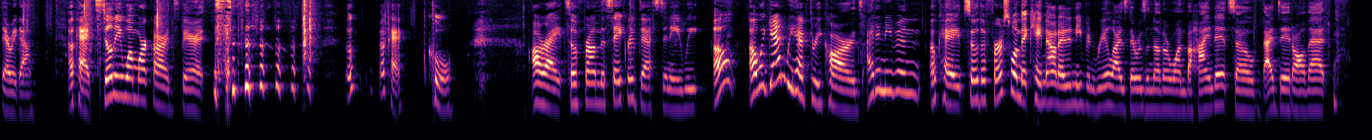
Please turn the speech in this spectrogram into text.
There we go. Okay, still need one more card, spirit. oh, okay, cool. All right, so from the Sacred Destiny, we oh oh again we have three cards. I didn't even okay. So the first one that came out, I didn't even realize there was another one behind it. So I did all that,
